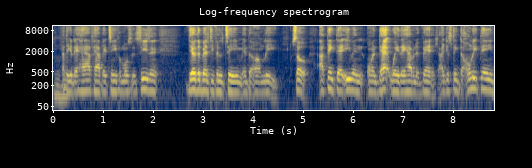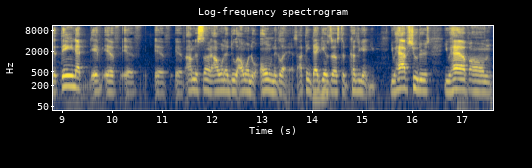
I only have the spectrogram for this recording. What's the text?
I mm-hmm. think if they have half their team for most of the season, they're the best defensive team in the um, league. So I think that even on that way they have an advantage. I just think the only thing, the thing that if if if if if I'm the son, I want to do, I want to own the glass. I think that gives us the because again, you, you have shooters, you have um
